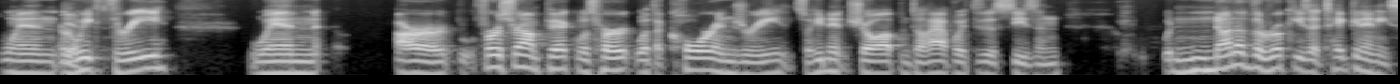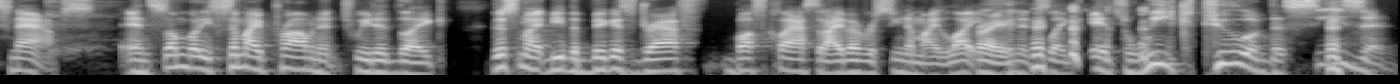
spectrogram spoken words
when or yeah. week three when our first round pick was hurt with a core injury, so he didn't show up until halfway through the season. None of the rookies had taken any snaps, and somebody semi prominent tweeted like, "This might be the biggest draft bus class that I've ever seen in my life." Right. And it's like it's week two of the season.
